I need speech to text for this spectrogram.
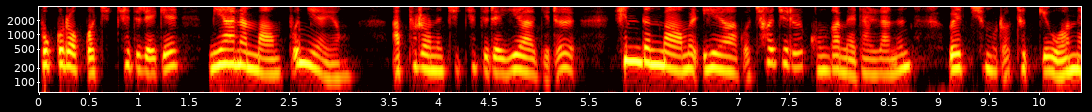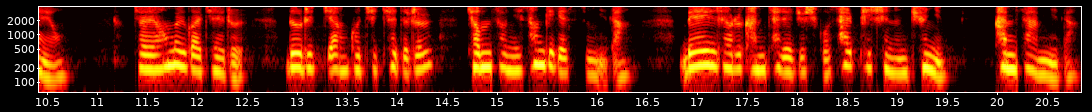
부끄럽고 지체들에게 미안한 마음 뿐이에요. 앞으로는 지체들의 이야기를 힘든 마음을 이해하고 처지를 공감해 달라는 외침으로 듣기 원해요. 저의 허물과 죄를 늘 잊지 않고 지체들을 겸손히 섬기겠습니다. 매일 저를 감찰해 주시고 살피시는 주님, 감사합니다.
